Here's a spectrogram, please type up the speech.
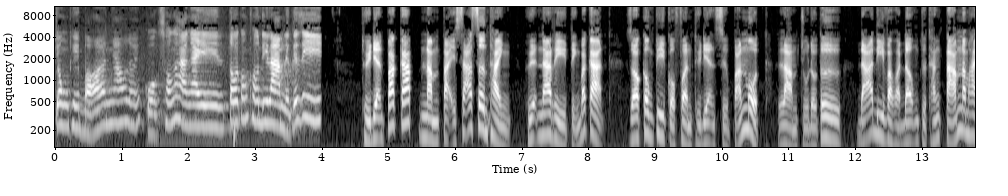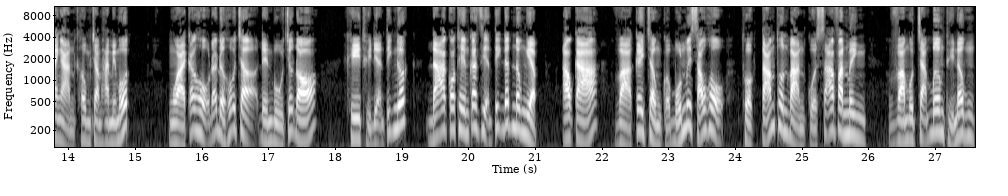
chồng thì bỏ nhau rồi. Cuộc sống hàng ngày tôi cũng không đi làm được cái gì. Thủy điện Park Cáp nằm tại xã Sơn Thành, huyện Nari, tỉnh Bắc Cạn, do công ty cổ phần Thủy điện Sử Pán 1 làm chủ đầu tư đã đi vào hoạt động từ tháng 8 năm 2021. Ngoài các hộ đã được hỗ trợ đền bù trước đó, khi thủy điện tích nước đã có thêm các diện tích đất nông nghiệp, ao cá và cây trồng của 46 hộ thuộc 8 thôn bản của xã Văn Minh và một trạm bơm thủy nông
